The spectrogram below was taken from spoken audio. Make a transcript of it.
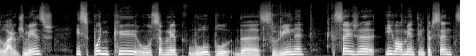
largos meses e suponho que o sabonete de lúpulo da Sovina seja igualmente interessante.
